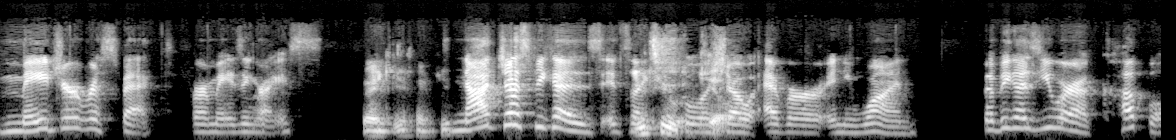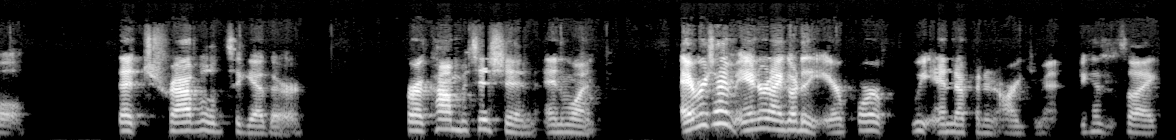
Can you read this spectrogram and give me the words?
Major respect for Amazing Race. thank you thank you Not just because it's like two the would coolest show ever and you won, but because you were a couple that traveled together for a competition and won. Every time Andrew and I go to the airport, we end up in an argument because it's like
